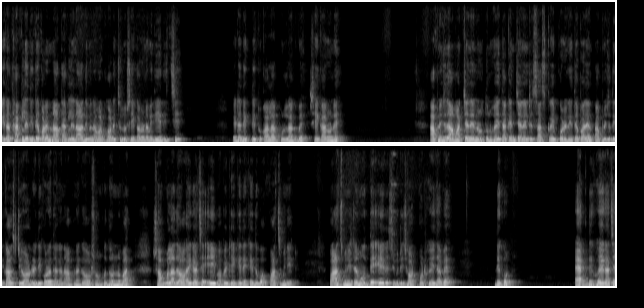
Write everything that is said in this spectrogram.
এটা থাকলে দিতে পারেন, না থাকলে না দেবেন। আমার ঘরে ছিল, সেই কারণে আমি দিয়ে দিচ্ছি। এটা দেখতে একটু কালারফুল লাগবে, সেই কারণে। আপনি যদি আমার চ্যানেল নতুন হয়ে থাকেন চ্যানেলটি সাবস্ক্রাইব করে নিতে পারেন। আপনি যদি কাজটি অলরেডি করে থাকেন, আপনাকে অসংখ্য ধন্যবাদ। সবগুলা দেওয়া হয়ে গেছে, এইভাবে ঢেকে রেখে দেবো পাঁচ মিনিট। পাঁচ মিনিটের মধ্যে এই রেসিপিটি ঝটপট হয়ে যাবে। দেখুন, একদিক হয়ে গেছে,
